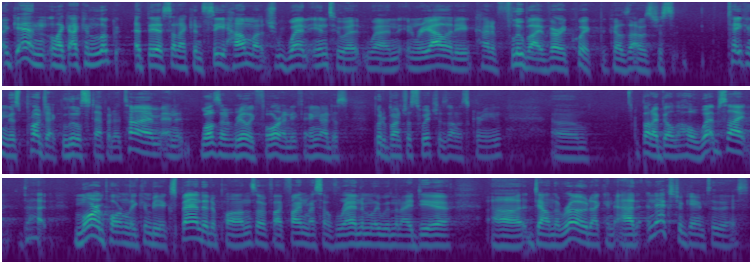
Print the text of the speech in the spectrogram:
again, like I can look at this and I can see how much went into it when in reality it kind of flew by very quick because I was just taking this project a little step at a time and it wasn't really for anything. I just put a bunch of switches on a screen. Um, but I built a whole website that, more importantly, can be expanded upon. So if I find myself randomly with an idea uh, down the road, I can add an extra game to this.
